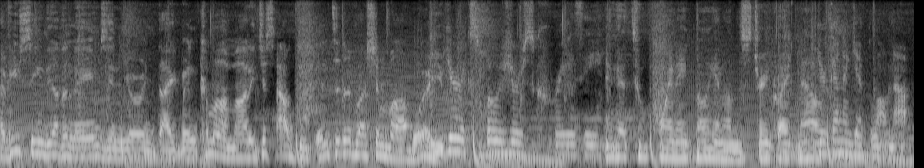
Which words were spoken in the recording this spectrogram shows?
Have you seen the other names in your indictment? Come on, Marty, just how deep into the Russian mob were you? Your exposure's crazy. You got 2.8 million on the street right now. You're gonna get blown up.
